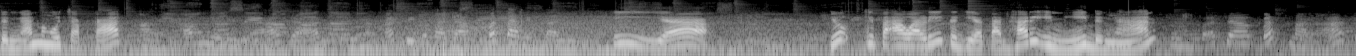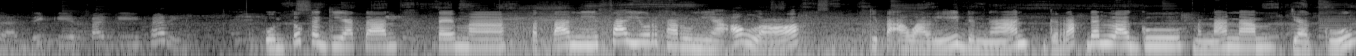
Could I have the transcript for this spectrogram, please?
Dengan mengucapkan kasih kepada petani sayur iya. Yuk kita awali kegiatan hari ini dengan Membaca basmalah dan zikir pagi hari Untuk kegiatan tema petani sayur karunia Allah, kita awali dengan gerak dan lagu menanam jagung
